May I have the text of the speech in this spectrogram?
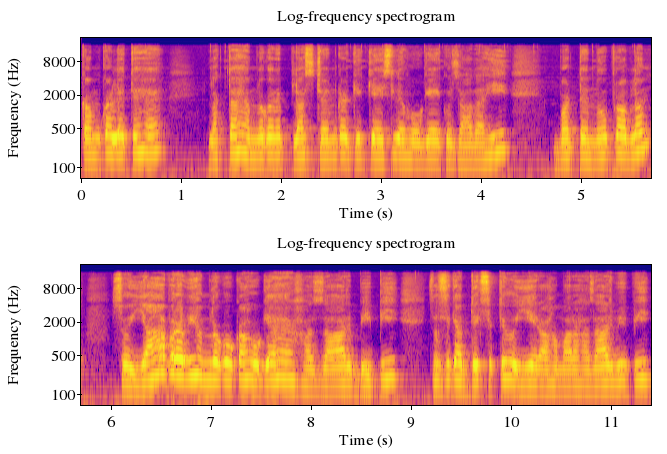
कम कर लेते हैं। लगता है हम लोगों ने प्लस टेन करके क्या, इसलिए हो गया कुछ ज़्यादा ही। बट नो प्रॉब्लम सो यहाँ पर अभी हम लोगों का हो गया है हज़ार बीपी जैसे कि आप देख सकते हो, ये रहा हमारा हज़ार बीपी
